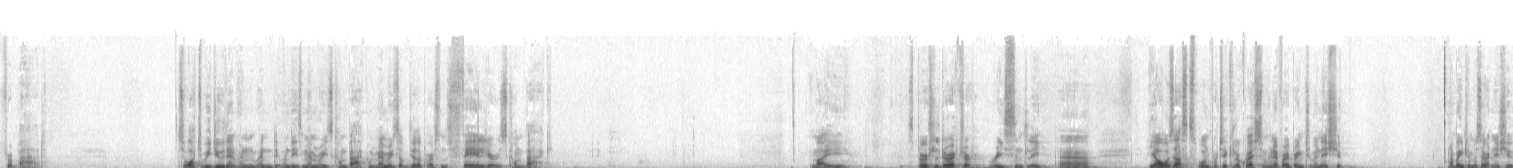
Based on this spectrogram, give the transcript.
for bad. So, what do we do then when, when, when these memories come back, when memories of the other person's failures come back? My spiritual director recently. Uh, he always asks one particular question whenever I bring to him an issue. I bring to him a certain issue,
